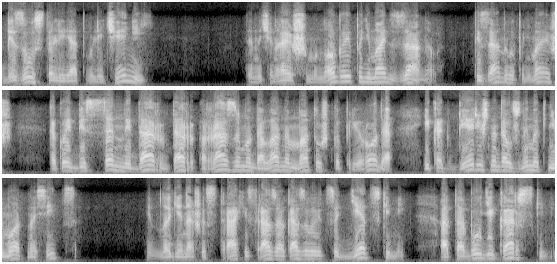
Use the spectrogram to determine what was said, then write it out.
без устали и отвлечений, ты начинаешь многое понимать заново. Ты заново понимаешь, какой бесценный дар, дар разума дала нам матушка природа, и как бережно должны мы к нему относиться. И многие наши страхи сразу оказываются детскими, а табу дикарскими,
